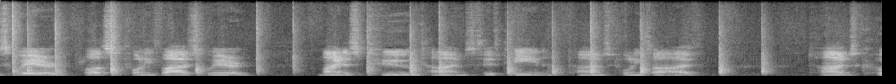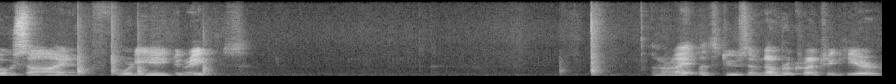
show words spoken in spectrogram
squared plus twenty-five squared minus two times fifteen times twenty-five times cosine forty-eight degrees. Alright, let's do some number crunching here.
